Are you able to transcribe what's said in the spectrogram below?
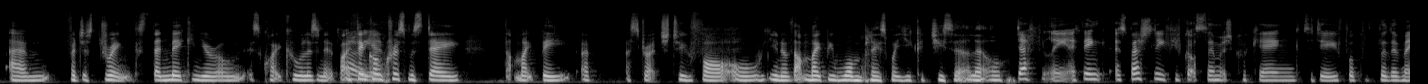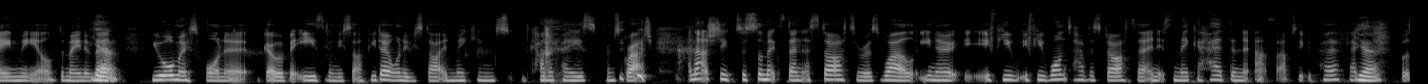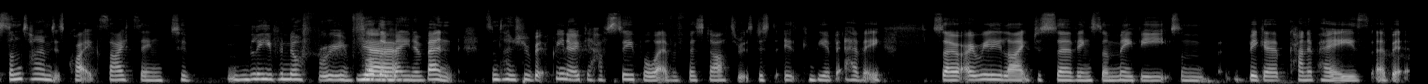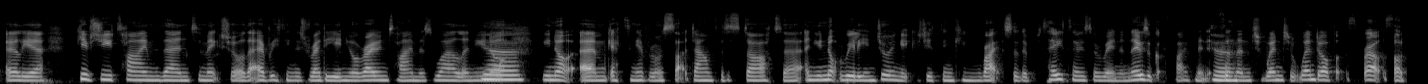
um, for just drinks, then making your own is quite cool, isn't it? But I Oh, think on. Christmas Day, that might be a, a stretch too far, or you know, that might be one place where you could cheat it a little. Definitely, I think especially if you've got so much cooking to do for for the main meal, the main event, you almost want to go a bit easy on yourself. You don't want to be starting making canapes from scratch, and actually to some extent a starter as well. You know, if you if you want to have a starter and it's make ahead, then that's absolutely perfect. Yeah. But sometimes it's quite exciting to leave enough room for Yeah. the main event. Sometimes you're a bit, you know, if you have soup or whatever for starter, it's just it can be a bit heavy. So I really like just serving some maybe some bigger canapes a bit earlier. Gives you time then to make sure that everything is ready in your own time as well, and you're Yeah. not you're not um, getting everyone sat down for the starter, and you're not really enjoying it because you're thinking, right, so the potatoes are in, and those have got five minutes, Yeah. and then when do- when do I put the sprouts on?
